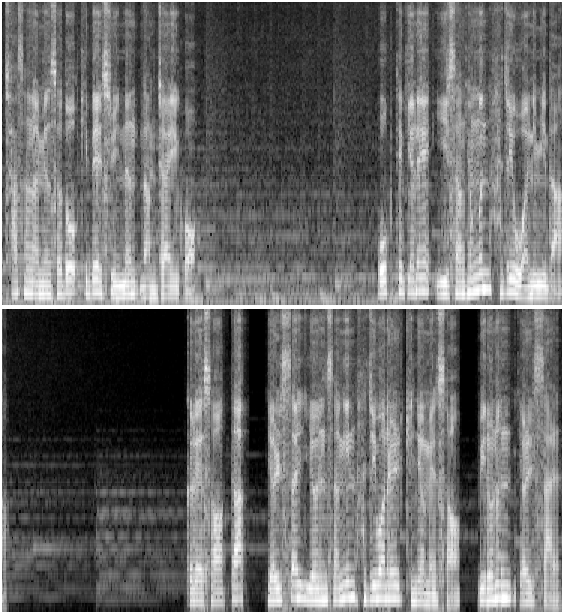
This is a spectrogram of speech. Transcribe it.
자상하면서도 기댈 수 있는 남자이고 옥태견의 이상형은 하지원입니다. 그래서 딱 10살 연상인 하지원을 기념해서 위로는 10살,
